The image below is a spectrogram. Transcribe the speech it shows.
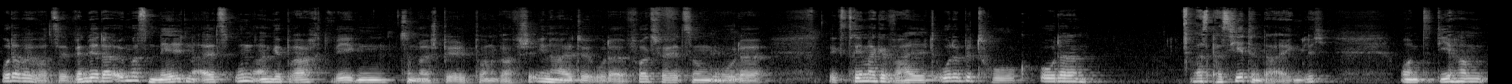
oder bei WhatsApp, wenn wir da irgendwas melden als unangebracht wegen zum Beispiel pornografische Inhalte oder Volksverhetzung mhm. oder extremer Gewalt oder Betrug oder was passiert denn da eigentlich? Und die haben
